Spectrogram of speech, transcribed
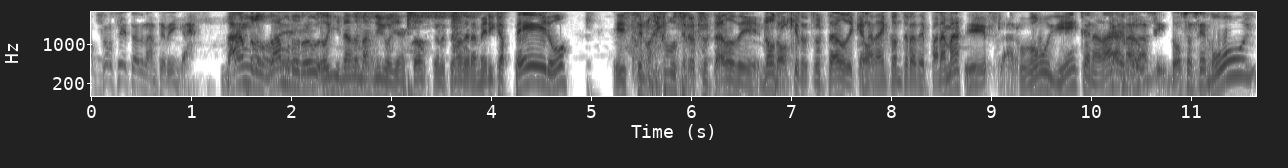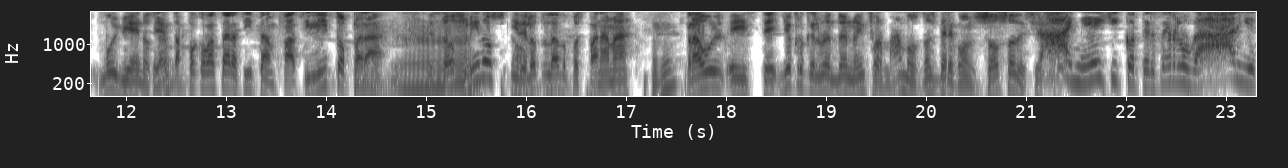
Doctor Z, adelante, venga. Vámonos, vámonos, Raúl. Oye, nada más digo, ya estamos con el tema de la América, pero este no dijimos el resultado de, no, dije el resultado de Canadá en contra de Panamá. Sí, pues, claro. Jugó muy bien Canadá. Canadá, Raúl. sí, 2 a 0. Muy, muy bien. O sea, Bien. tampoco va a estar así tan facilito para Estados Unidos y del otro lado, pues Panamá. Raúl, este, yo creo que no, no, no informamos, no es vergonzoso decir, ay, México, tercer lugar, y,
